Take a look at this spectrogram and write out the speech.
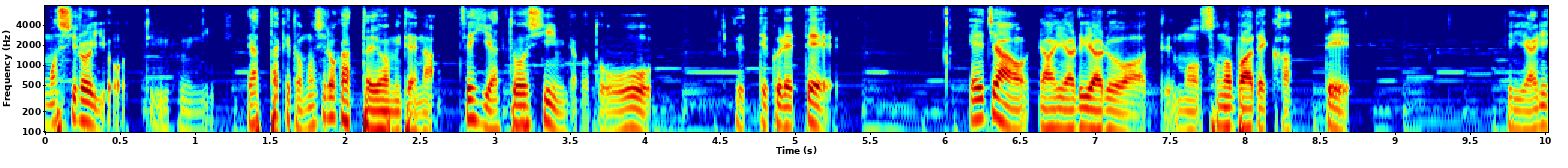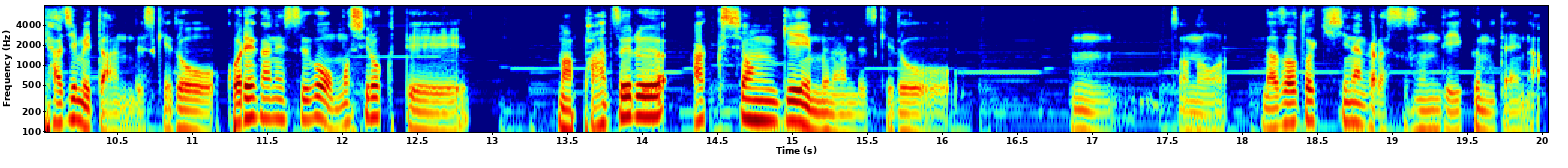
面白いよっていう風に、やったけど面白かったよみたいな、ぜひやってほしいみたいなことを言ってくれて、え、じゃあ、やるやるわって、もうその場で買って、で、やり始めたんですけど、これがね、すごい面白くて、まあ、パズルアクションゲームなんですけど、うん、その、謎解きしながら進んでいくみたいな、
